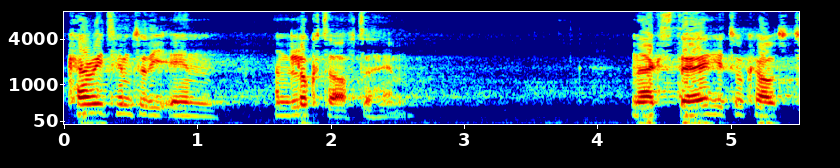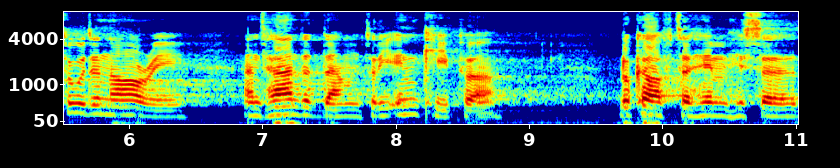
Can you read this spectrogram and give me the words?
carried him to the inn, and looked after him. Next day he took out two denarii and handed them to the innkeeper. Look after him, he said,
